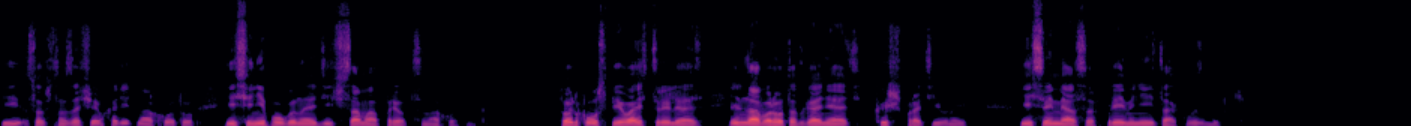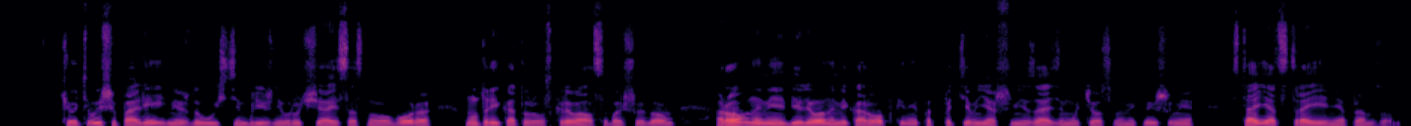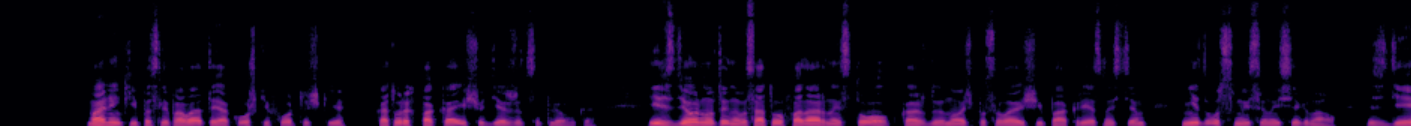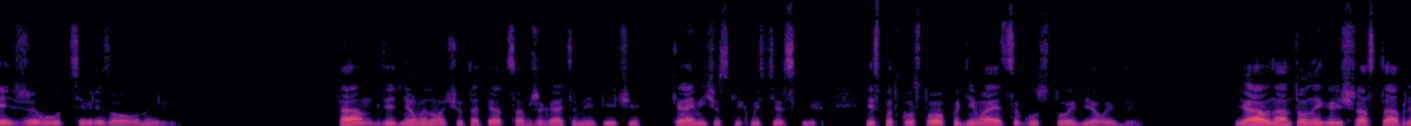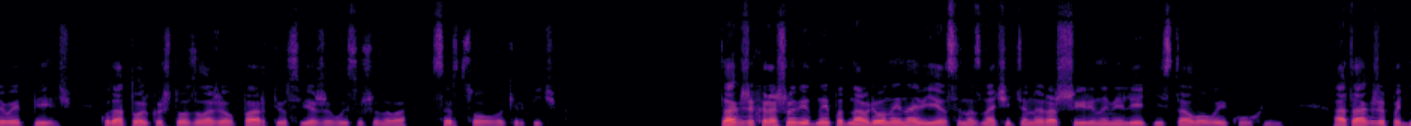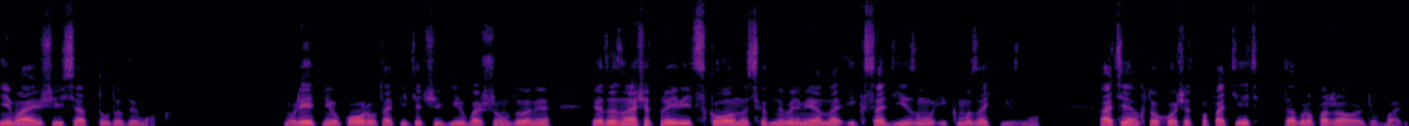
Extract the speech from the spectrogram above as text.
И, собственно, зачем ходить на охоту, если непуганная дичь сама прется на охотника? Только успевай стрелять или, наоборот, отгонять, кыш противный, если мясо в племени и так в избытке. Чуть выше полей, между устьем ближнего ручья и соснового бора, внутри которого скрывался большой дом, Ровными белеными коробками под потемневшими за зиму тесовыми крышами стоят строения промзоны. Маленькие послеповатые окошки-форточки, в которых пока еще держится пленка, и вздернутый на высоту фонарный столб, каждую ночь посылающий по окрестностям недвусмысленный сигнал «Здесь живут цивилизованные люди». Там, где днем и ночью топятся обжигательные печи керамических мастерских из-под кустов поднимается густой белый дым. Явно Антон Игоревич растапливает печь, куда только что заложил партию свежевысушенного сырцового кирпича. Также хорошо видны подновленные навесы на значительно расширенными летней столовой и кухней, а также поднимающийся оттуда дымок. В летнюю пору топить очаги в большом доме это значит проявить склонность одновременно и к садизму, и к мазохизму. А тем, кто хочет попотеть, добро пожаловать в баню.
